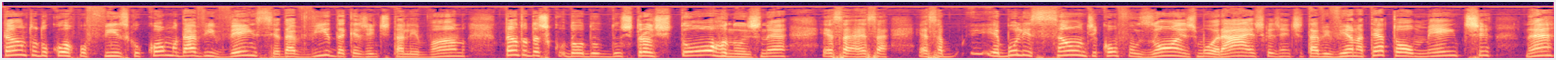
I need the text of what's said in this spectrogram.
tanto do corpo físico como da vivência, da vida que a gente está levando, tanto das, do, do, dos transtornos, né? essa, essa, essa ebulição de confusões morais que a gente está vivendo até atualmente, né?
